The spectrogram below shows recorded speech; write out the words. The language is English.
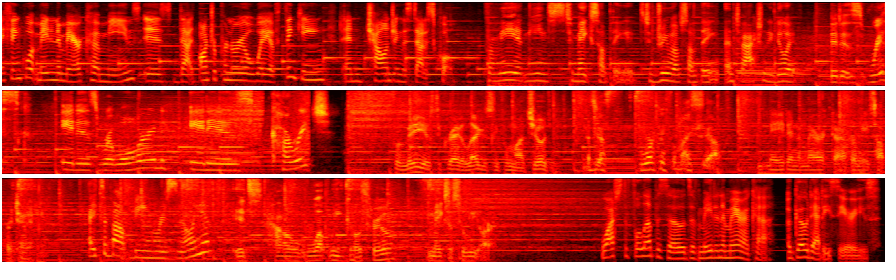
I think what Made in America means is that entrepreneurial way of thinking and challenging the status quo. For me, it means to make something, to dream of something, and to actually do it. It is risk, it is reward, it is courage. For me, it's to create a legacy for my children. It's just working for myself. Made in America for me is opportunity. It's about being resilient. It's how what we go through makes us who we are. Watch the full episodes of Made in America, a GoDaddy series.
